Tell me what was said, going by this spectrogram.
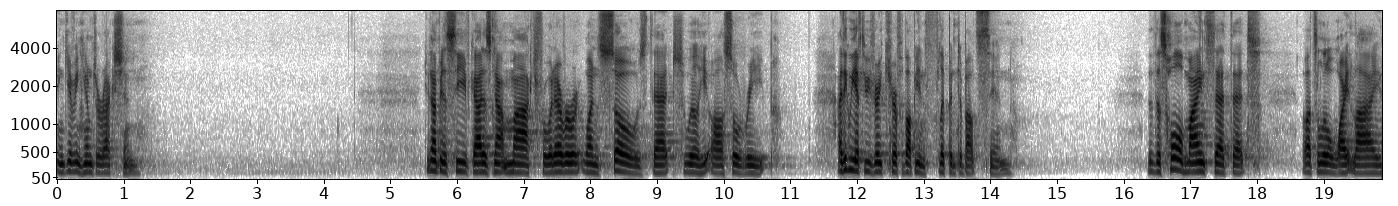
and giving him direction. Do not be deceived. God is not mocked, for whatever one sows, that will he also reap. I think we have to be very careful about being flippant about sin. This whole mindset that, oh, it's a little white lie,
